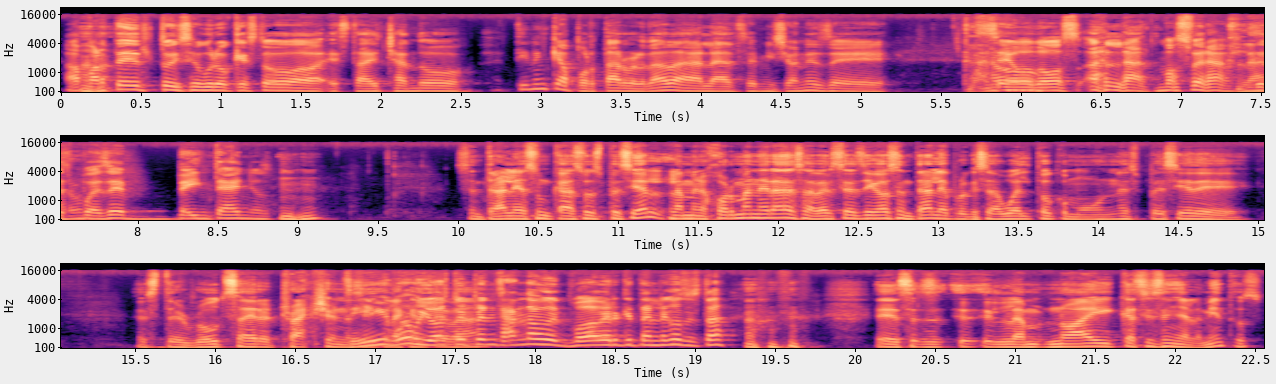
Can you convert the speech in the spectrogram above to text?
Aparte, estoy seguro que esto está echando. Tienen que aportar, ¿verdad? A las emisiones de Claro. CO2 a la atmósfera Claro. después de 20 años. Ujú. Centralia es un caso especial. La mejor manera de saber si has llegado a Centralia porque se ha vuelto como una especie de este roadside attraction. Sí, güey, yo estoy va. pensando, voy a ver qué tan lejos está. Es- es- es- la- no hay casi señalamientos.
